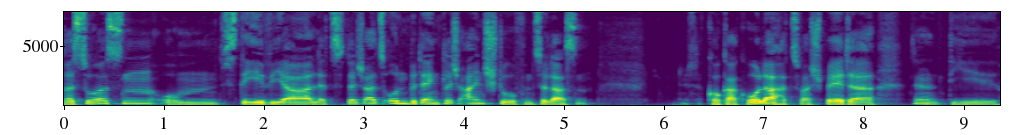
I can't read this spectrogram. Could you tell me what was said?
Ressourcen, um Stevia letztlich als unbedenklich einstufen zu lassen. Coca-Cola hat zwar später äh, die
